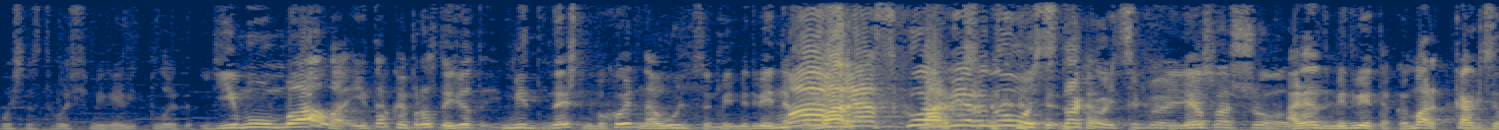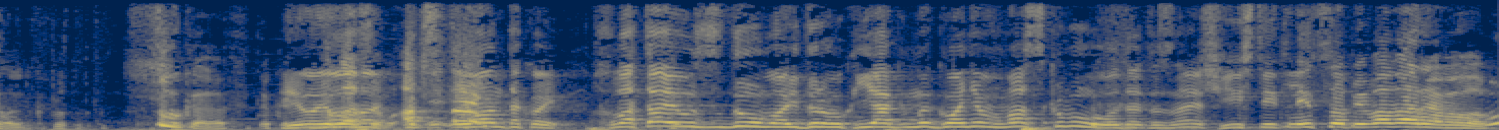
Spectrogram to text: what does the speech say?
88 мегабит плойка. Ему мало, и такой просто идет, мед- знаешь, выходит на улицу, медведь такой, Мам, «Марк, я скоро Марк!» вернусь! Такой, типа, я пошел. А рядом медведь такой, Марк, как дела? Он такой просто, сука! Такой, И, он- глазом, и- «Отстань!» он такой, хватай узду, мой друг, я, мы гоним в Москву, вот это, знаешь. Чистить лицо пивоварову.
